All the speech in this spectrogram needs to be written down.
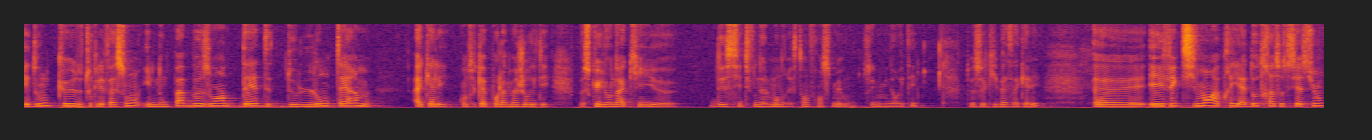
et donc que de toutes les façons, ils n'ont pas besoin d'aide de long terme à Calais, en tout cas pour la majorité. Parce qu'il y en a qui euh, décident finalement de rester en France, mais bon, c'est une minorité de ceux qui passent à Calais. Euh, et effectivement, après, il y a d'autres associations.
